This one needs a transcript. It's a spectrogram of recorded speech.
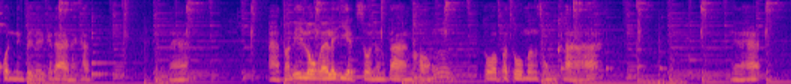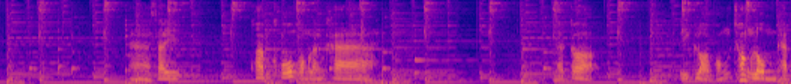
คนหนึ่งไปเลยก็ได้นะครับนะอ่าตอนนี้ลงรายละเอียดส่วนต่างๆของตัวประตูเมืองสงขลาเนี่ยนะฮะอ่าใส่ความโค้งของหลังคา แล้วก็ตีกรอบของช่องลมครับ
